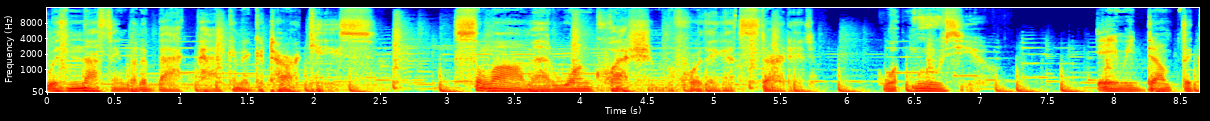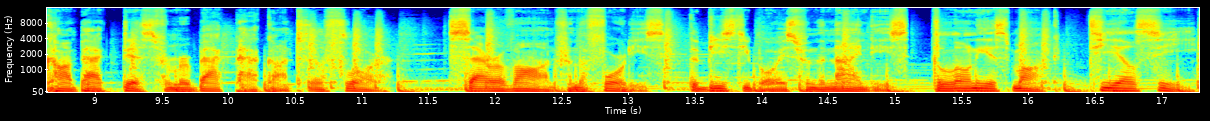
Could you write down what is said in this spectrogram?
with nothing but a backpack and a guitar case. Salaam had one question before they got started What moves you? Amy dumped the compact disc from her backpack onto the floor. Sarah Vaughan from the 40s, the Beastie Boys from the 90s, Thelonious Monk, TLC,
